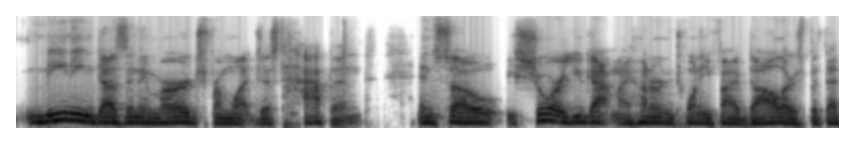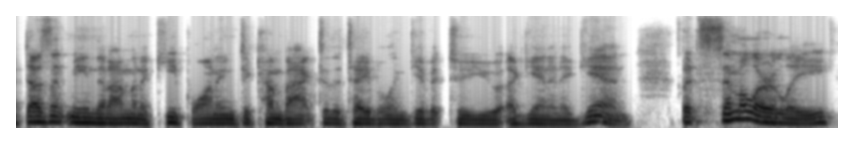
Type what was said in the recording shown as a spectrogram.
meaning doesn't emerge from what just happened. And so sure you got my $125 but that doesn't mean that i'm going to keep wanting to come back to the table and give it to you again and again. But similarly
